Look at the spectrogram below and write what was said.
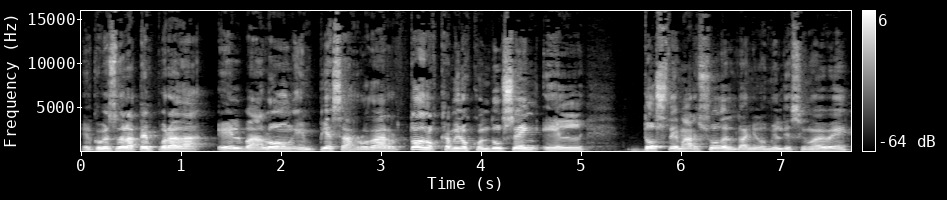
el comienzo de la temporada. El balón empieza a rodar, todos los caminos conducen el 2 de marzo del año 2019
